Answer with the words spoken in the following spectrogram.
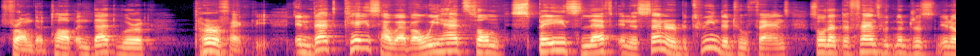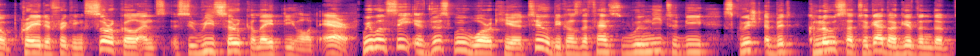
from the top and that worked perfectly. In that case, however, we had some space left in the center between the two fans so that the fans would not just, you know, create a freaking circle and recirculate the hot air. We will see if this will work here too, because the fans will need to be squished a bit closer together given the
